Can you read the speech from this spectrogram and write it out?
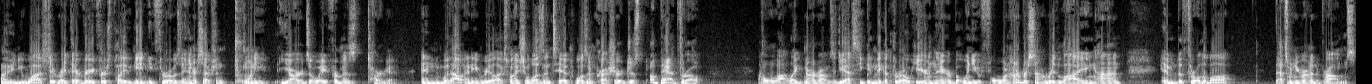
I mean, you watched it right there, very first play of the game. He throws an interception twenty yards away from his target, and without any real explanation, wasn't tipped, wasn't pressured, just a bad throw. A lot like Nard Robinson. Yes, he can make a throw here and there, but when you're 100% relying on him to throw the ball, that's when you run into problems.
